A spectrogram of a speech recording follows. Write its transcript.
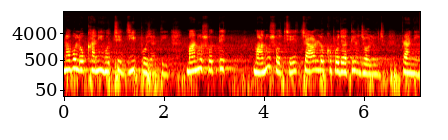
নবলক্ষানি হচ্ছে জীব প্রজাতি। মানুষ হতে, মানুষ হচ্ছে চার লক্ষ প্রজাতির জলজ প্রাণী।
